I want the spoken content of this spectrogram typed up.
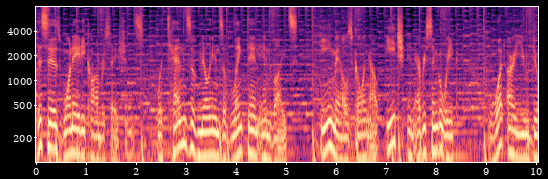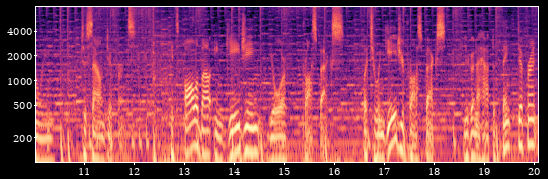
This is 180 Conversations with tens of millions of LinkedIn invites, emails going out each and every single week. What are you doing to sound different? It's all about engaging your prospects. But to engage your prospects, you're going to have to think different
